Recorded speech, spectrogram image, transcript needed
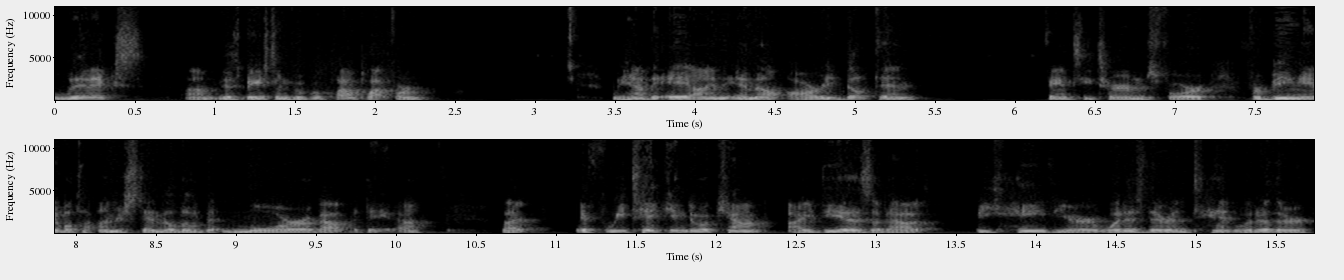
Lytics um, is based on Google Cloud Platform. We have the AI and the ML already built in, fancy terms for, for being able to understand a little bit more about the data. But if we take into account ideas about behavior, what is their intent, what are their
